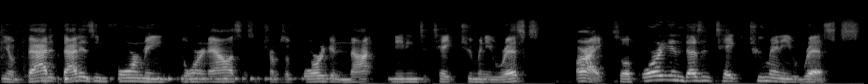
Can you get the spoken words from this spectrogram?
you know that that is informing your analysis in terms of Oregon not needing to take too many risks. All right, so if Oregon doesn't take too many risks,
